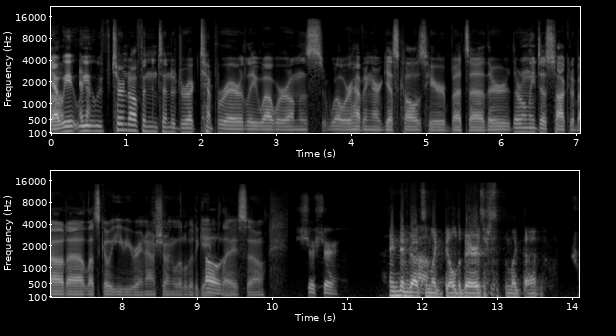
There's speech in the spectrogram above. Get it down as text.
Yeah, Um, we, and we I- we've turned off the Nintendo Direct temporarily while we're on this while we're having our guest calls here, but uh, they're they're only just talking about uh, Let's Go Eevee right now, showing a little bit of Oh. gameplay. So sure, sure. I think they've got some Um, like Build a Bears or something like that.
